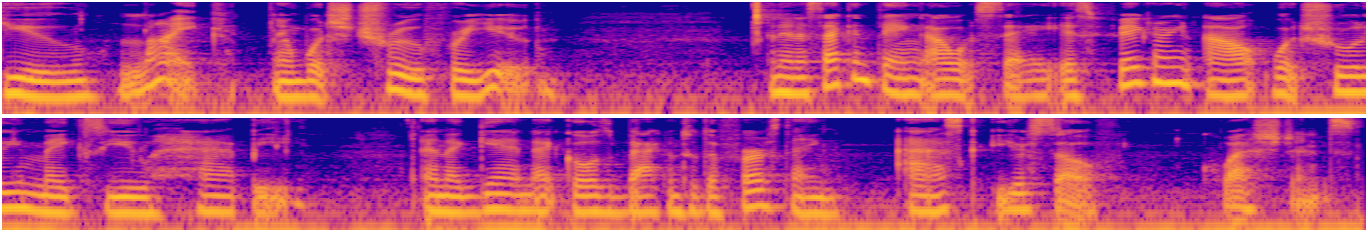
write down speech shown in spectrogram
you like and what's true for you. And then the second thing I would say is figuring out what truly makes you happy. And again, that goes back into the first thing ask yourself questions.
